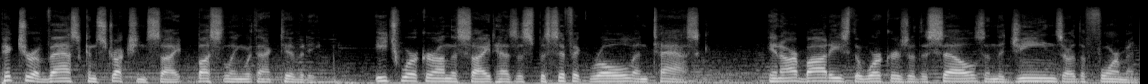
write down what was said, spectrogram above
Picture a vast construction site bustling with activity. Each worker on the site has a specific role and task. In our bodies, the workers are the cells and the genes are the foremen,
